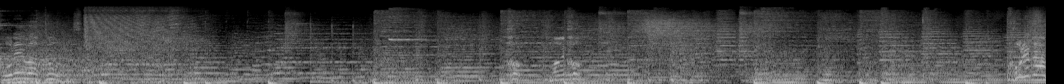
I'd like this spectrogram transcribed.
これはどうですはまはこれだ。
